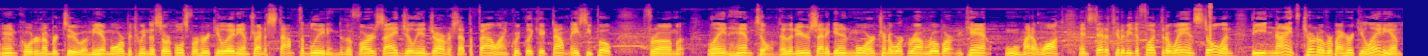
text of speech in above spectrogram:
And quarter number two. Amia Moore between the circles for Herculaneum trying to stop the bleeding. To the far side, Jillian Jarvis at the foul line. Quickly kicked out. Macy Pope from Lane Hampton. To the near side again, Moore trying to work around Robart and can't. Ooh, might have walked. Instead, it's going to be deflected away and stolen. The ninth turnover by Herculaneum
